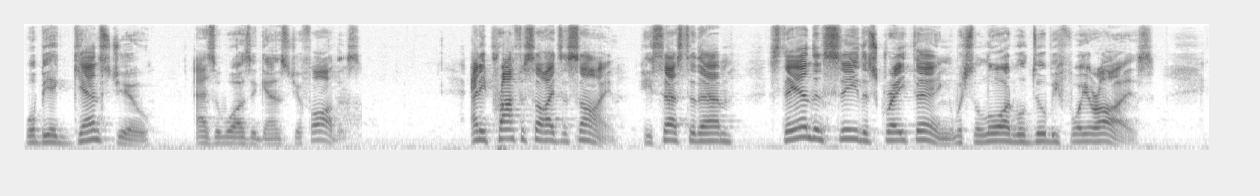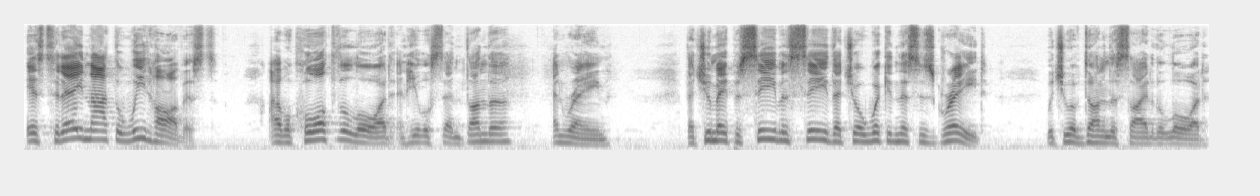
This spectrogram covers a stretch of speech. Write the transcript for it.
will be against you as it was against your fathers. And he prophesies a sign. He says to them, Stand and see this great thing which the Lord will do before your eyes. Is today not the wheat harvest? I will call to the Lord, and he will send thunder and rain, that you may perceive and see that your wickedness is great, which you have done in the sight of the Lord,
